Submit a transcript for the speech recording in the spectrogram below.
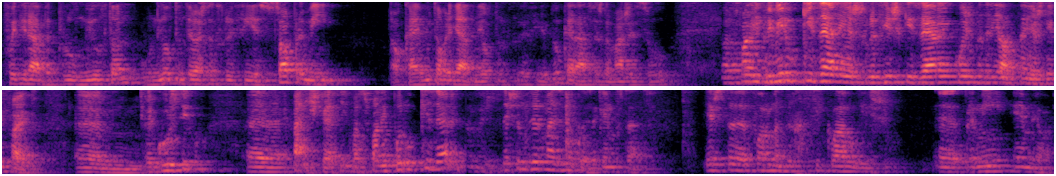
foi tirada pelo Nilton. O Nilton tirou esta fotografia só para mim. Ok? Muito obrigado, Nilton. Fotografia do Caraças da Margem Sul. Vocês podem imprimir o que quiserem, as fotografias que quiserem, com este material que tem este efeito um, acústico, uh, pá, estético. Vocês podem pôr o que quiserem. Deixa-me dizer mais uma coisa que é importante. Esta forma de reciclar o lixo, eh, para mim, é melhor.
